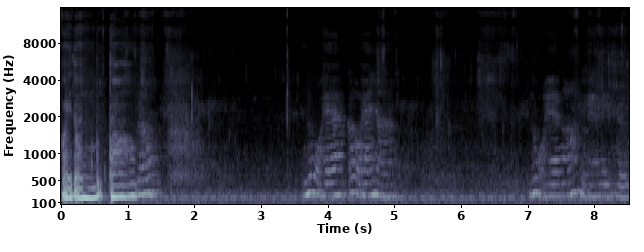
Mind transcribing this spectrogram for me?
quay toàn bụng to không? Ngồi he đi được.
